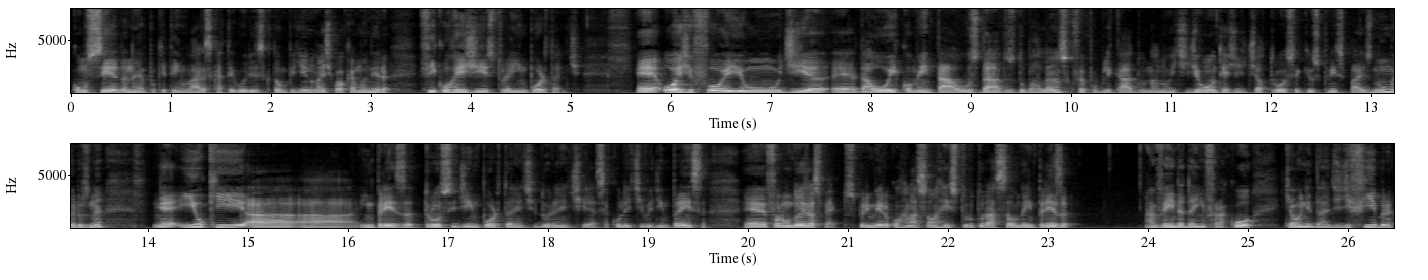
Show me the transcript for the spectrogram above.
conceda, né, porque tem várias categorias que estão pedindo, mas de qualquer maneira fica o registro aí importante. É, hoje foi um dia é, da Oi comentar os dados do balanço que foi publicado na noite de ontem. A gente já trouxe aqui os principais números, né? É, e o que a, a, empresa trouxe de importante durante essa coletiva de imprensa é, foram dois aspectos. Primeiro, com relação à reestruturação da empresa a venda da Infraco, que é a unidade de fibra,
